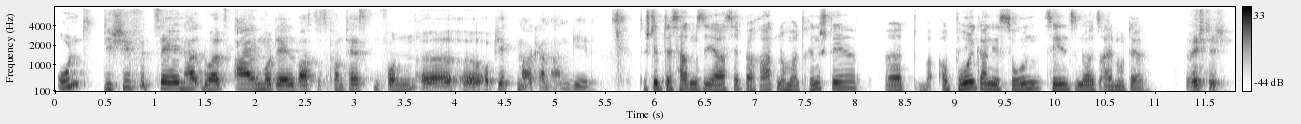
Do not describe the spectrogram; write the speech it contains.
Und die Schiffe zählen halt nur als ein Modell, was das Contesten von äh, äh, Objektmarkern angeht. Das stimmt, das haben sie ja separat nochmal drinstehen. Äh, obwohl Garnison zählen sie nur als ein Modell. Richtig.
